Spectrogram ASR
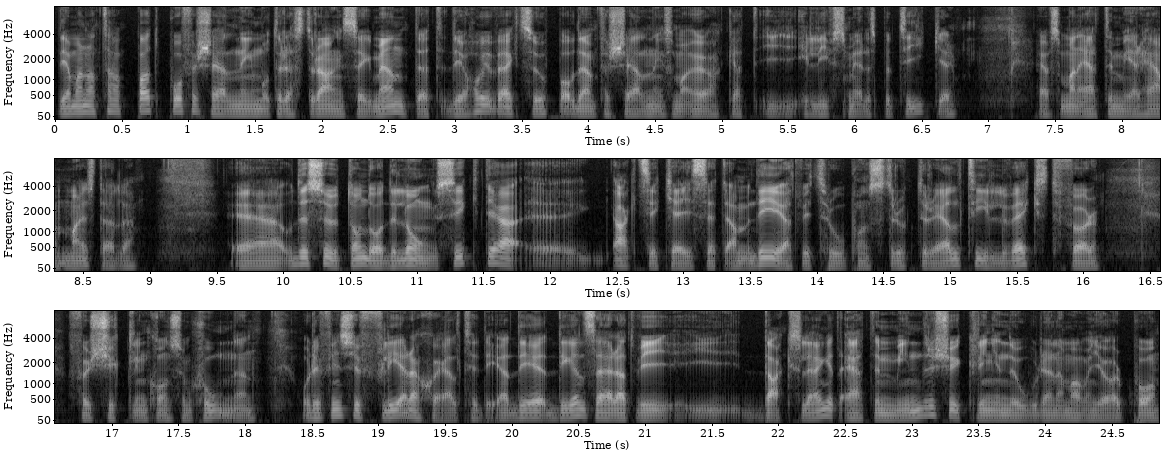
Det man har tappat på försäljning mot restaurangsegmentet, det har ju vägts upp av den försäljning som har ökat i, i livsmedelsbutiker eftersom man äter mer hemma istället. Eh, och dessutom då det långsiktiga eh, aktiecaset, ja, men det är att vi tror på en strukturell tillväxt för, för kycklingkonsumtionen. Och det finns ju flera skäl till det. det. Dels är att vi i dagsläget äter mindre kyckling i Norden än vad man gör på,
